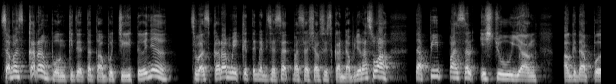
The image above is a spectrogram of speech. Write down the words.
Sampai sekarang pun kita tak tahu apa ceritanya. Sebab sekarang mereka tengah disiasat pasal Syamsul Iskandar punya rasuah. Tapi pasal isu yang uh, kita apa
